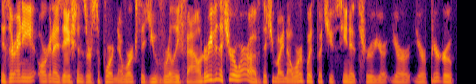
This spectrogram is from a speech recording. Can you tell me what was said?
Is there any organizations or support networks that you've really found or even that you're aware of that you might not work with but you've seen it through your your your peer group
